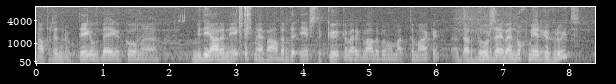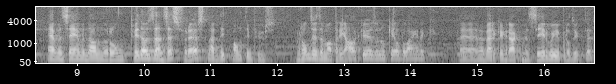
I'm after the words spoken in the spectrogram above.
Later zijn er ook tegels bijgekomen. Midden jaren 90 mijn vader de eerste keukenwerkbladen begonnen te maken. Uh, daardoor zijn wij nog meer gegroeid en we zijn we dan rond 2006 verhuisd naar dit pand in Puurs. Voor ons is de materiaalkeuze ook heel belangrijk. Uh, we werken graag met zeer goede producten.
